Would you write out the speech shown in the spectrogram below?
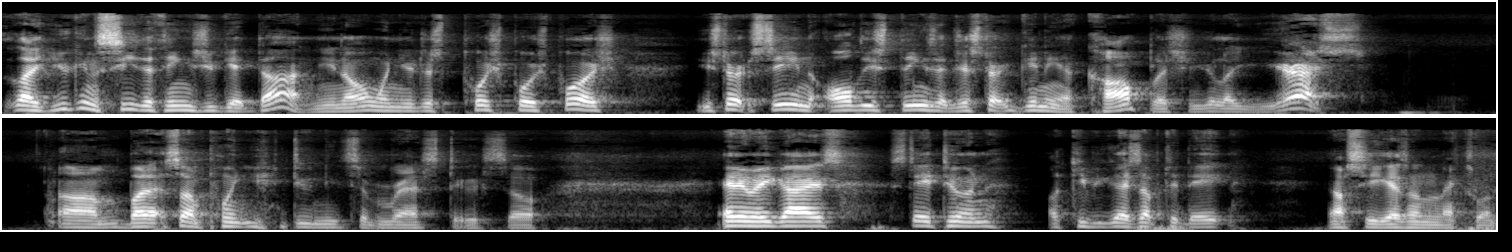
like, you can see the things you get done. You know, when you just push, push, push, you start seeing all these things that just start getting accomplished, and you're like, yes. Um, but at some point, you do need some rest too. So, anyway, guys, stay tuned. I'll keep you guys up to date. I'll see you guys on the next one.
